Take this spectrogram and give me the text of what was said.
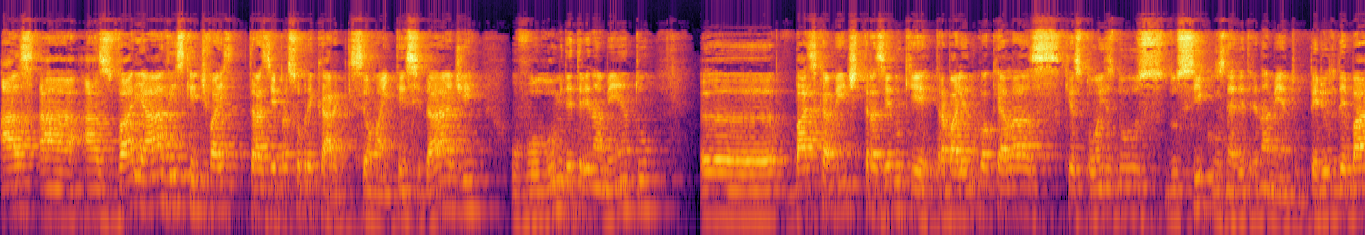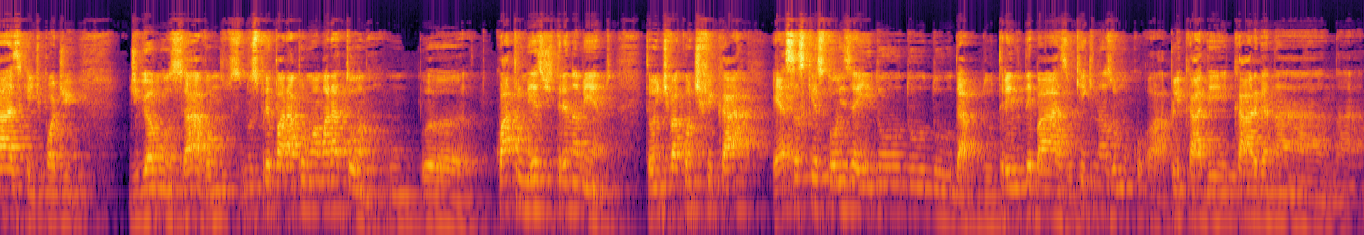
As, a, as variáveis que a gente vai trazer para a sobrecarga, que são a intensidade, o volume de treinamento, uh, basicamente trazendo o que? Trabalhando com aquelas questões dos, dos ciclos né, de treinamento. período de base, que a gente pode digamos, ah, vamos nos preparar para uma maratona, um, uh, quatro meses de treinamento. Então a gente vai quantificar essas questões aí do, do, do, da, do treino de base, o que, que nós vamos aplicar de carga na, na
